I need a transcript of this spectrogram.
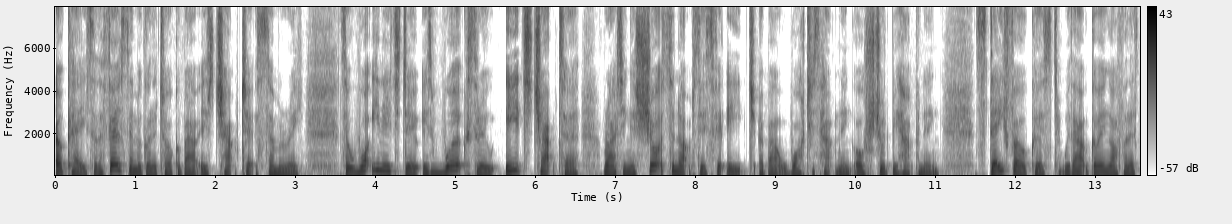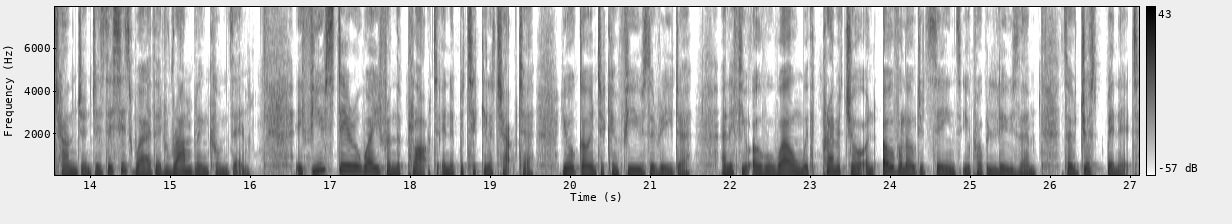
Okay, so the first thing we're going to talk about is chapter summary. So, what you need to do is work through each chapter, writing a short synopsis for each about what is happening or should be happening. Stay focused without going off on a tangent, as this is where the rambling comes in. If you steer away from the plot in a particular chapter, you're going to confuse the reader. And if you overwhelm with premature and overloaded scenes, you'll probably lose them. So, just bin it.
